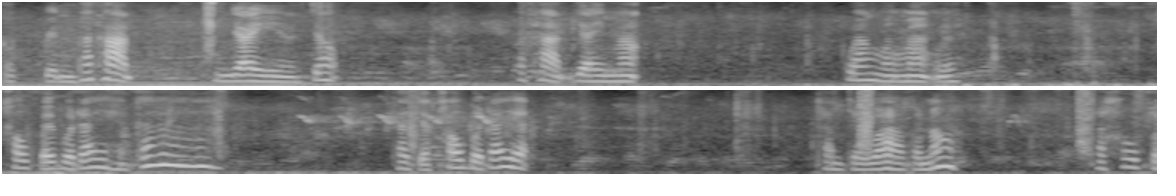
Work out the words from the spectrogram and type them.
ก็เป็นพระธาตุใหญ่เจ้า พระธาตุใหญ่มาก กว้างมากๆเลย เข้าไปบ่ได้ฮะก้าถ้าจะเข้าบ่ได้อะท่านจะว่ากันเนาะถ้าเข้าไป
